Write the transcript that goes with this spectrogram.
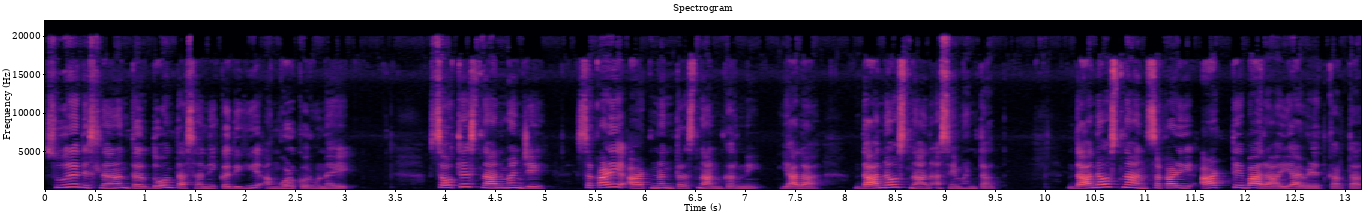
सूर्य दिसल्यानंतर दोन तासांनी कधीही आंघोळ करू नये. चौथे स्नान म्हणजे सकाळी आठ नंतर स्नान करणे. याला दानव स्नान असे म्हणतात. दानव स्नान सकाळी आठ ते बारा या वेळेत करतात.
